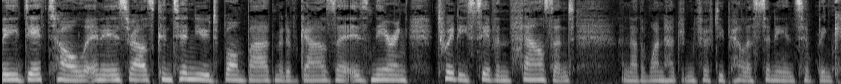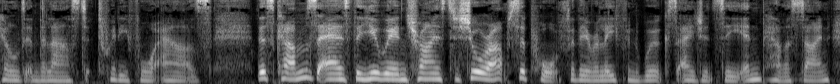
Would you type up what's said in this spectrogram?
The death toll in Israel's continued bombardment of Gaza is nearing 27,000. Another 150 Palestinians have been killed in the last 24 hours. This comes as the UN tries to shore up support for their relief and works agency in Palestine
